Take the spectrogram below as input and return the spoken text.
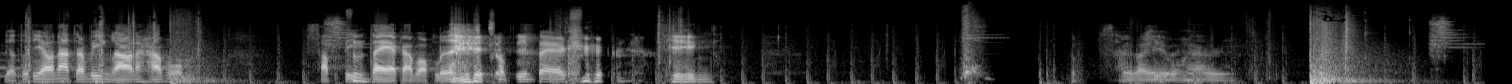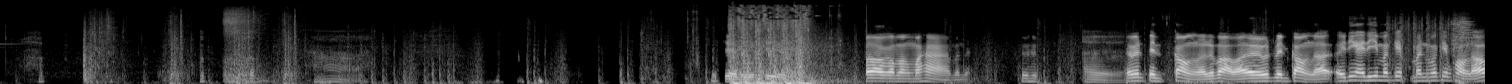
เหลือตัวเดียวน่าจะวิ่งแล้วนะครับผม สับตีนแตกอะบอกเลย จับตีนแตก จริงสามอะไรคิวอะไรฮะ เออ ไม่เจอลูซี่เลยเรากำลังมาหามันอะเออแล้วมันเป็นกล่องแล้วหรือเปล่าวะเออมันเป็นกล่องแล้วเอ้ยนี่ไงดีมาเก็บมันมาเก็บของแล้ว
